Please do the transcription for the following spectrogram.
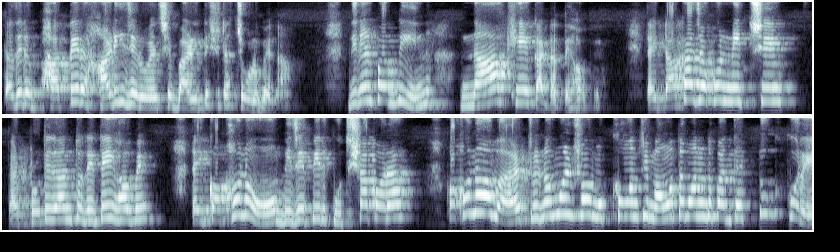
তাদের ভাতের হাঁড়ি যে রয়েছে বাড়িতে সেটা চড়বে না। দিনের পর দিন না খেয়ে কাটাতে হবে। তাই টাকা যখন নিচ্ছে, তার প্রতিদান তো দিতেই হবে। তাই কখনো বিজেপির কুৎসা করা, কখনো আবার তৃণমূল সহ মুখ্যমন্ত্রী মমতা বন্দ্যোপাধ্যায় টুক করে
